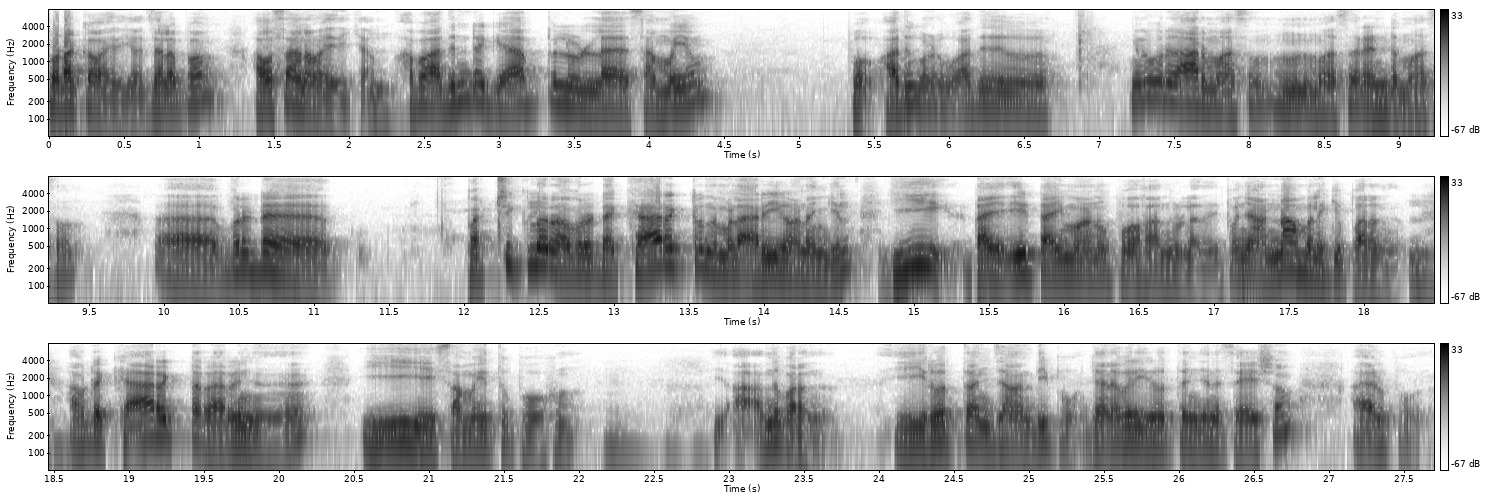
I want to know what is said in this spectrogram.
തുടക്കമായിരിക്കാം ചിലപ്പം അവസാനമായിരിക്കാം അപ്പോൾ അതിന്റെ ഗ്യാപ്പിലുള്ള സമയം ഇപ്പോൾ അത് കൊ- അത് ഇങ്ങനെ ഒരു ആറ് മാസം മൂന്ന് മാസം രണ്ട് മാസം ആ, ഇവരുടെ പർട്ടിക്കുലർ അവരുടെ ക്യാരക്ടർ നമ്മൾ അറിയുകയാണെങ്കിൽ ഈ ടൈ ഈ ടൈമാണ് പോകാന്നുള്ളത്. ഇപ്പോൾ ഞാൻ അണ്ണാമലയ്ക്ക് പറഞ്ഞു. അവരുടെ ക്യാരക്ടർ അറിഞ്ഞ് ഈ സമയത്ത് പോകും. ഈ- അ- അന്ന് പറഞ്ഞു. ഈ ഇരുപത്തഞ്ചാം തീയതി പോകും ജനുവരി ഇരുപത്തഞ്ചിന് ശേഷം അയാൾ പോകുന്നു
